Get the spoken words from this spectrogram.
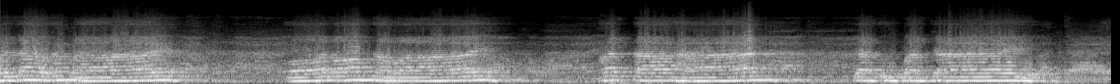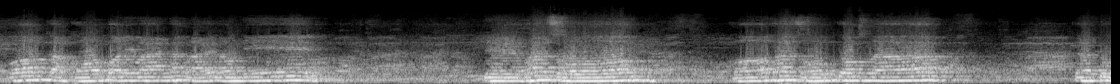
พระเจ้าทั้งหลาย ขอน้อมถวายพัตตาหารจตุปัจจัย พร้อมกับของบริวารทั้งหลายเหล่านี้แด่พระสงฆ์ขอพระสงฆ์จงรับจตุ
